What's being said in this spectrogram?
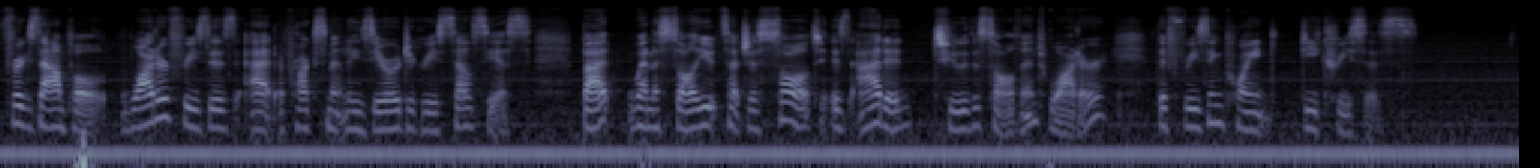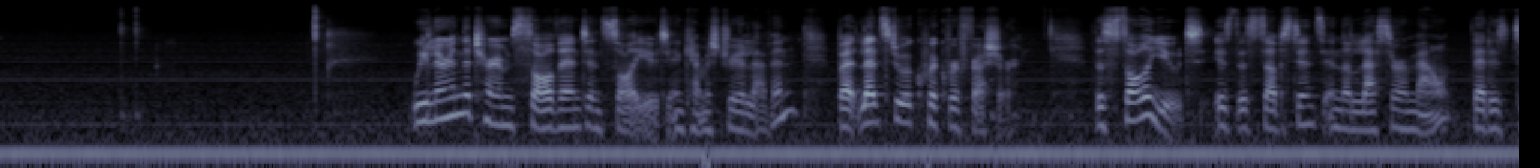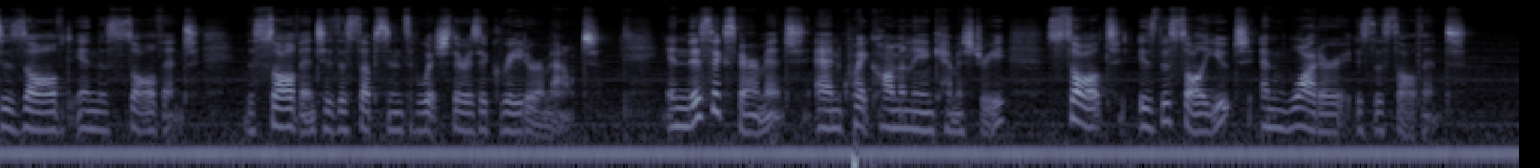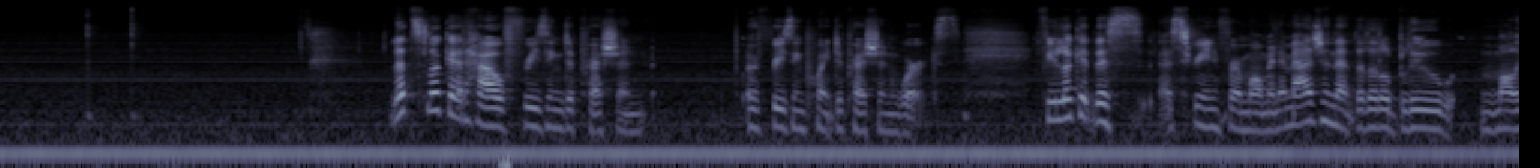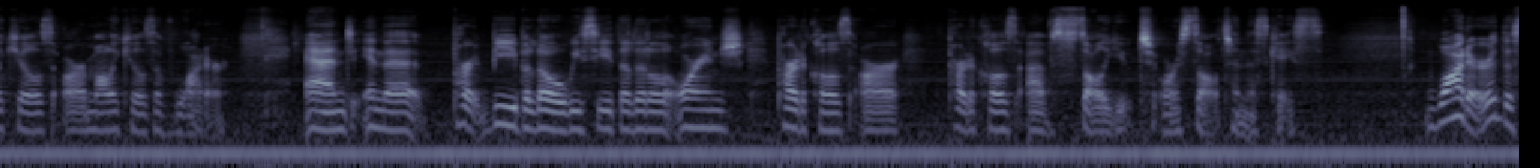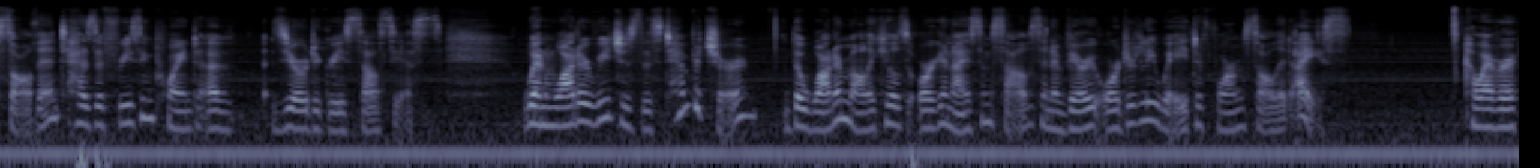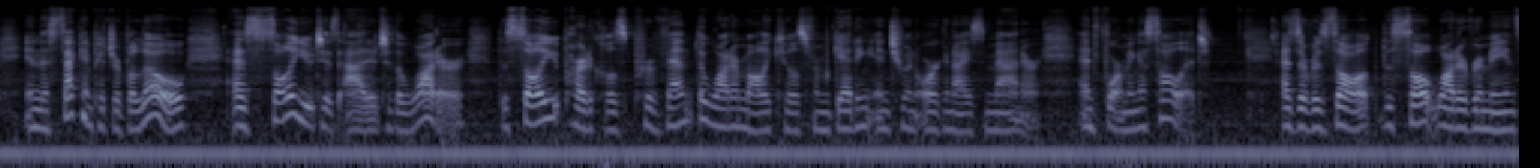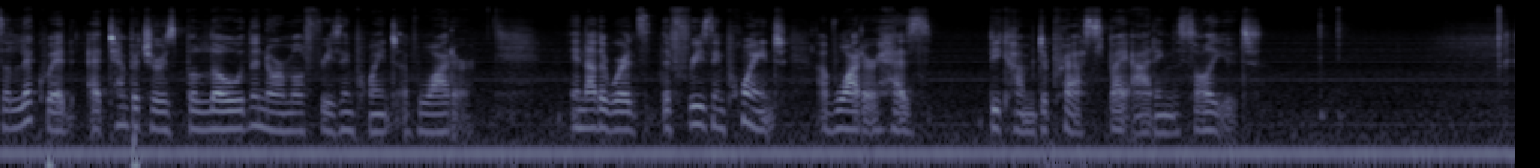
For example, water freezes at approximately 0 degrees Celsius, but when a solute such as salt is added to the solvent, water, the freezing point decreases. We learned the terms solvent and solute in Chemistry 11, but let's do a quick refresher. The solute is the substance in the lesser amount that is dissolved in the solvent, the solvent is a substance of which there is a greater amount. In this experiment, and quite commonly in chemistry, salt is the solute and water is the solvent. Let's look at how freezing depression or freezing point depression works. If you look at this uh, screen for a moment, imagine that the little blue molecules are molecules of water. And in the part B below, we see the little orange particles are particles of solute, or salt in this case. Water, the solvent, has a freezing point of 0 degrees Celsius. When water reaches this temperature, the water molecules organize themselves in a very orderly way to form solid ice. However, in the second picture below, as solute is added to the water, the solute particles prevent the water molecules from getting into an organized manner and forming a solid. As a result, the salt water remains a liquid at temperatures below the normal freezing point of water. In other words, the freezing point of water has become depressed by adding the solute.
